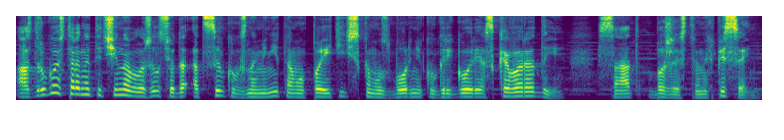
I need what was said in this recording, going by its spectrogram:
а с другой стороны, Тычина вложил сюда отсылку к знаменитому поэтическому сборнику Григория Сковороды «Сад божественных песень».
